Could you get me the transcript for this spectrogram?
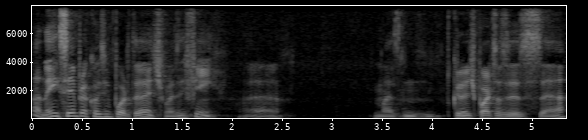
Ah, nem sempre é coisa importante, mas enfim. É, mas grande parte das vezes é.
